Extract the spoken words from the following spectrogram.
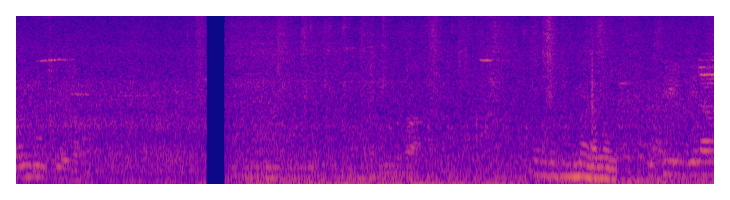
ਹੋਗਾ ਤੁਸੀਂ ਜ਼ਿਲ੍ਹਾ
